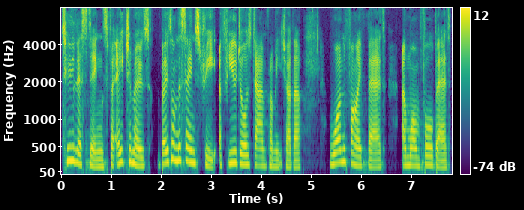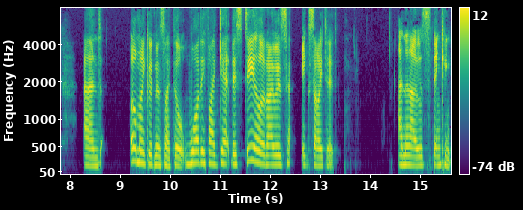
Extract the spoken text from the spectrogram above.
two listings for HMOs, both on the same street, a few doors down from each other, one five bed and one four bed. And oh my goodness, I thought, what if I get this deal? And I was excited. And then I was thinking,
